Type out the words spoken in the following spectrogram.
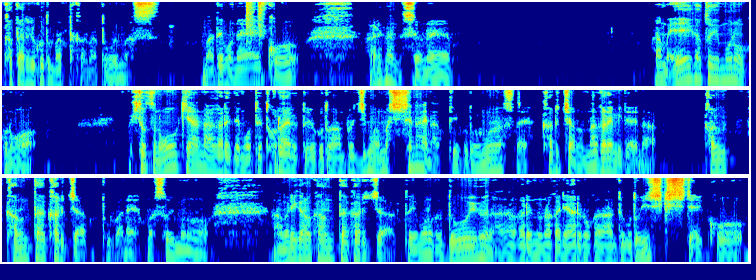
語れることもあったかなと思います。まあでもね、こう、あれなんですよね。あんま映画というものをこの、一つの大きな流れでもって捉えるということは、自分はあんましてないなっていうことを思いますね。カルチャーの流れみたいなカウンターカルチャーとかね、まあ、そういうものの、アメリカのカウンターカルチャーというものがどういうふうな流れの中にあるのかなってことを意識して、こう、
